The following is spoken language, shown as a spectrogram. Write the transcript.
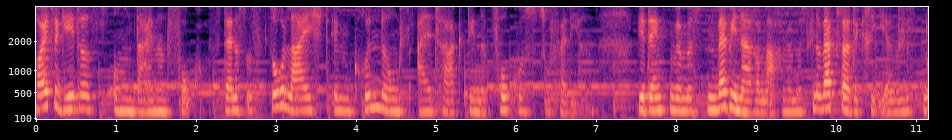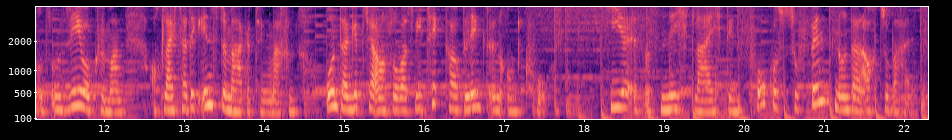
Heute geht es um deinen Fokus, denn es ist so leicht im Gründungsalltag den Fokus zu verlieren. Wir denken, wir müssten Webinare machen, wir müssten eine Webseite kreieren, wir müssten uns um SEO kümmern, auch gleichzeitig Insta-Marketing machen. Und dann gibt es ja auch sowas wie TikTok, LinkedIn und Co. Hier ist es nicht leicht, den Fokus zu finden und dann auch zu behalten.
